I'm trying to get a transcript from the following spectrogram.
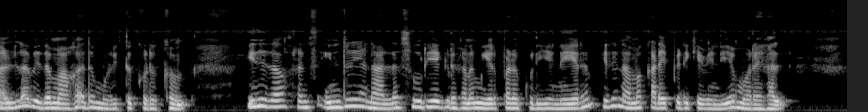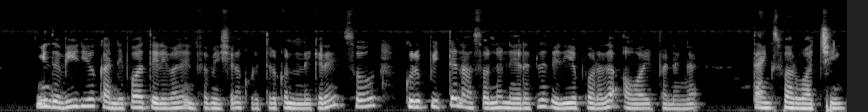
நல்ல விதமாக அது முடித்து கொடுக்கும். இதுதான் ஃப்ரெண்ட்ஸ் இன்றைய நாளில் சூரிய கிரகணம் ஏற்படக்கூடிய நேரம். இது நம்ம கடைப்பிடிக்க வேண்டிய முறைகள். இந்த வீடியோ கண்டிப்பாக தெளிவான இன்ஃபர்மேஷனை கொடுத்துருக்குன்னு நினைக்கிறேன். ஸோ குறிப்பிட்ட நான் சொன்ன நேரத்தில் வெளியே போகிறத அவாய்ட் பண்ணுங்கள் தேங்க்ஸ் ஃபார் வாட்சிங்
